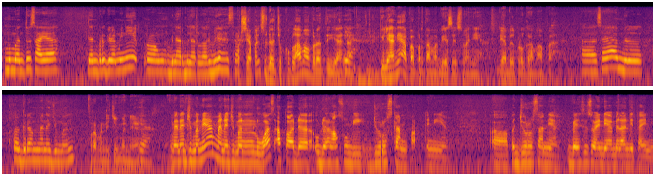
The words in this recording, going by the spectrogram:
membantu saya dan program ini memang benar-benar luar biasa. Persiapannya sudah cukup lama berarti ya. Nah, Iya. pilihannya apa pertama beasiswanya? Diambil program apa? Eh, saya ambil program manajemen. Pra manajemen ya. Ya. Manajemennya manajemen luas atau ada udah langsung dijuruskan Pak ininya? Eh, penjurusannya, beasiswa yang diambil Andita ini?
